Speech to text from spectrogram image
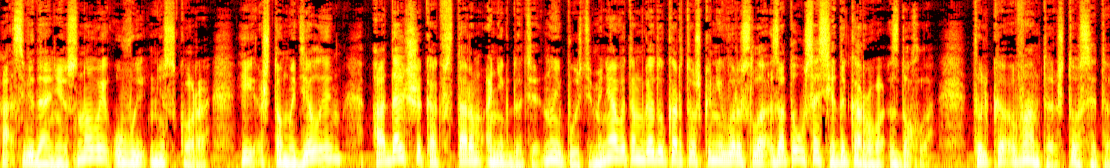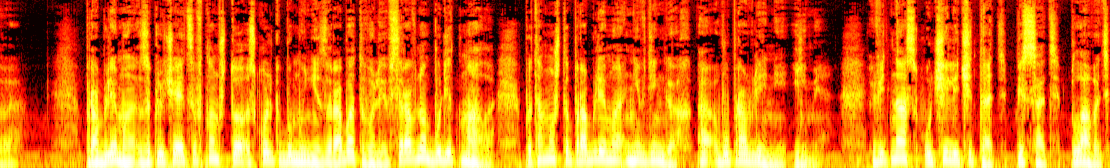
а свидание с новой, увы, не скоро. И что мы делаем? А дальше, как в старом анекдоте. Ну и пусть у меня в этом году картошка не выросла, зато у соседа корова сдохла. Только вам-то что с этого? Проблема заключается в том, что сколько бы мы ни зарабатывали, все равно будет мало, потому что проблема не в деньгах, а в управлении ими. Ведь нас учили читать, писать, плавать,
